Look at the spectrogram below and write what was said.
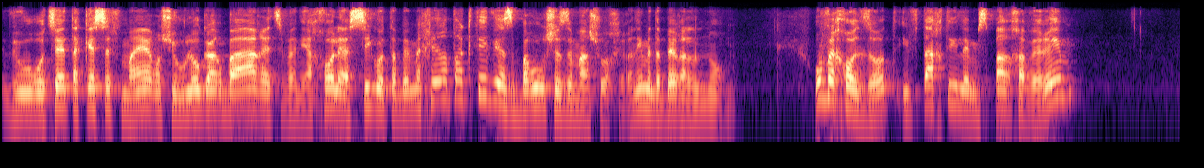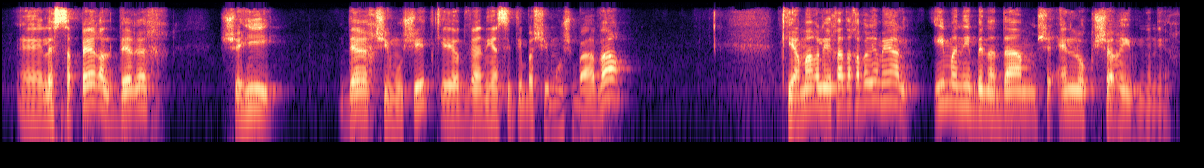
והוא רוצה את הכסף מהר, או שהוא לא גר בארץ ואני יכול להשיג אותה במחיר אטרקטיבי, אז ברור שזה משהו אחר. אני מדבר על הנורם. ובכל זאת, הבטחתי למספר חברים לספר על דרך שהיא דרך שימושית, כי היות ואני עשיתי בה שימוש בעבר, כי אמר לי אחד החברים, אייל, אם אני בן אדם שאין לו קשרים נניח,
